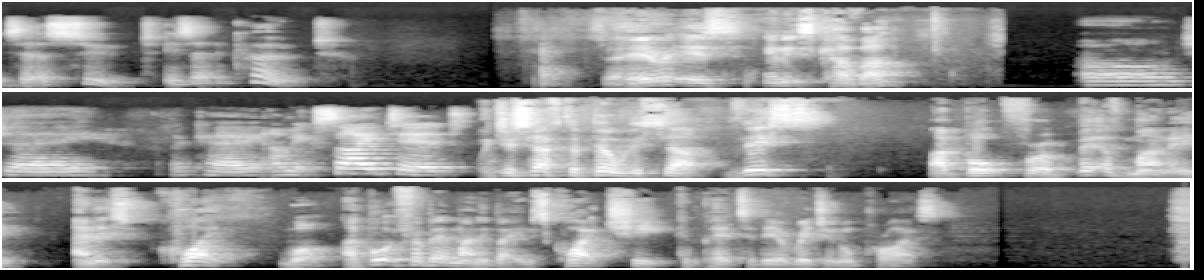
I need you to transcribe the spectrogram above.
Is it a suit? Is it a coat? So here it is in its cover. Oh, Jay. Okay, I'm excited. We just have to build this up. This I bought for a bit of money, and it's quite well. I bought it for a bit of money, but it was quite cheap compared to the original price.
